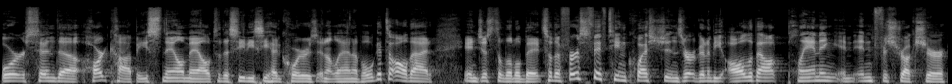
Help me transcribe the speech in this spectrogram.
or send a hard copy, snail mail, to the CDC headquarters in Atlanta. But we'll get to all that in just a little bit. So the first 15 questions are going to be all about planning and infrastructure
